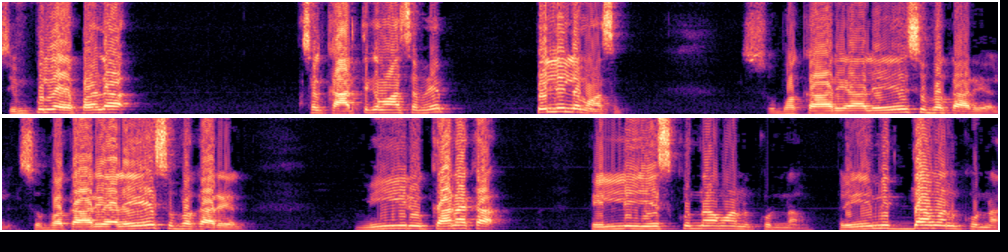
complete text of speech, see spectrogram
సింపుల్గా చెప్పాలా అసలు కార్తీక మాసమే పెళ్ళిళ్ళ మాసం. శుభకార్యాలే శుభకార్యాలు శుభకార్యాలే శుభకార్యాలు. మీరు కనుక పెళ్ళి చేసుకుందాం అనుకున్నా ప్రేమిద్దాం అనుకున్నా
